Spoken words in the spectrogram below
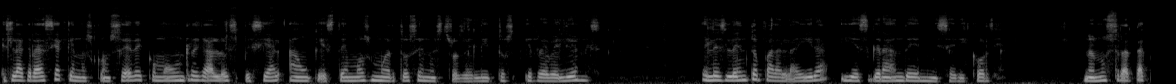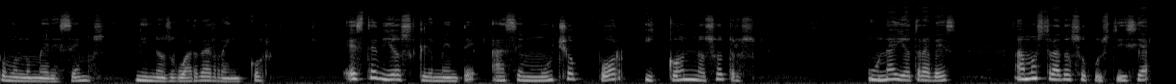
Es la gracia que nos concede como un regalo especial aunque estemos muertos en nuestros delitos y rebeliones. Él es lento para la ira y es grande en misericordia. No nos trata como lo merecemos, ni nos guarda rencor. Este Dios clemente hace mucho por y con nosotros. Una y otra vez ha mostrado su justicia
